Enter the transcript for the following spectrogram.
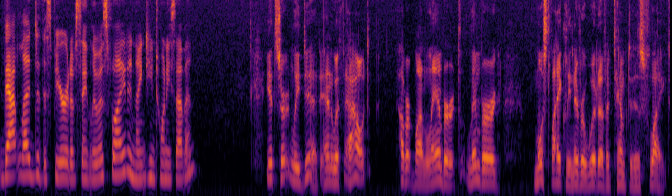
that led to the Spirit of St. Louis flight in 1927? It certainly did. And without Albert Bond Lambert, Lindbergh most likely never would have attempted his flight.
